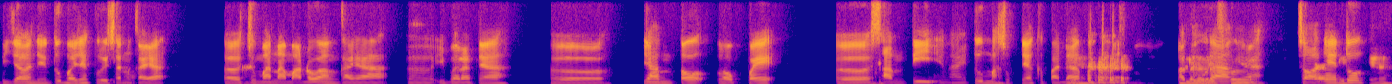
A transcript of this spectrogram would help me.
di jalannya itu banyak tulisan kayak uh, cuma nama doang kayak uh, ibaratnya uh, Yanto Lope uh, Santi. Nah itu masuknya kepada yeah. orang ya. Soalnya itu yeah.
